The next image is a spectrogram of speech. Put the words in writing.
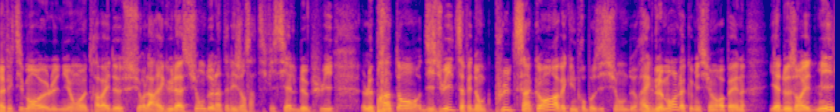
Effectivement, euh, l'Union euh, travaille sur la régulation de l'intelligence artificielle depuis le printemps 18. Ça fait donc plus de cinq ans avec une proposition de règlement de la Commission européenne il y a deux ans et demi.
